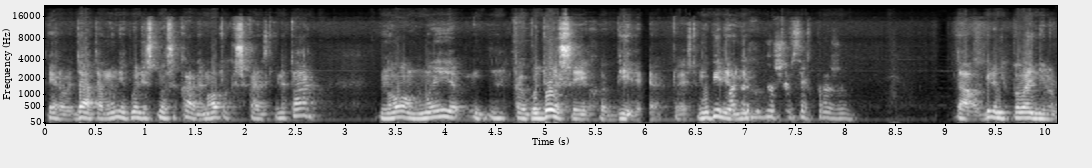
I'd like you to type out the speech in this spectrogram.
первый. Да, там у них были ну, шикарные, мало только шикарный скимитар, но мы м, как бы дольше их били. То есть мы били у них, Патер дольше всіх прожив. да, убили у них половину.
